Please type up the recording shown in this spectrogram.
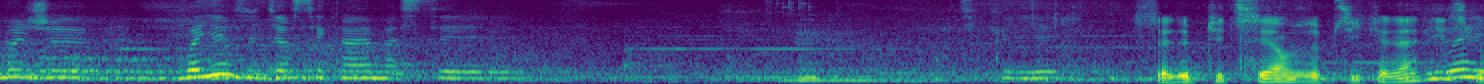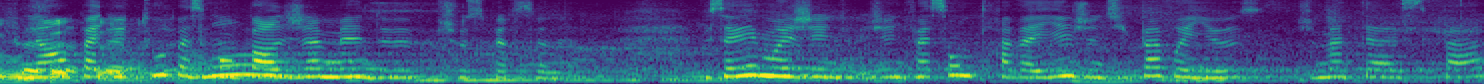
moi, je. Vous voyez, je veux dire, c'est quand même assez particulier. C'est des petites séances de psychanalyse que vous non, faites pas euh, du tout, parce qu'on ne parle jamais de choses personnelles. Vous savez, moi, j'ai une, une façon de travailler. Je ne suis pas voyeuse. Je ne m'intéresse pas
